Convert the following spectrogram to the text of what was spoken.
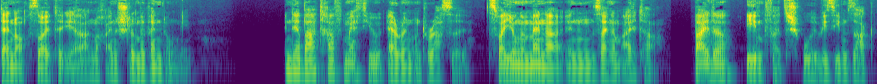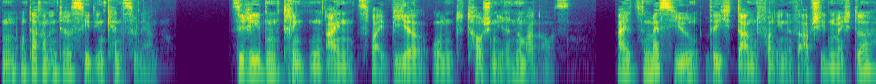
dennoch sollte er noch eine schlimme Wendung nehmen. In der Bar traf Matthew Aaron und Russell, zwei junge Männer in seinem Alter. Beide ebenfalls schwul, wie sie ihm sagten, und daran interessiert, ihn kennenzulernen. Sie reden, trinken ein, zwei Bier und tauschen ihre Nummern aus. Als Matthew sich dann von ihnen verabschieden möchte,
